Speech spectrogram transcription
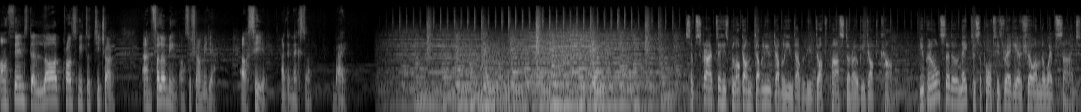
on things the Lord prompts me to teach on, and follow me on social media. I'll see you at the next one. Bye. Subscribe to his blog on www.pastorobi.com. You can also donate to support his radio show on the website.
